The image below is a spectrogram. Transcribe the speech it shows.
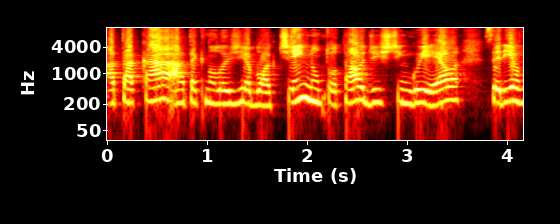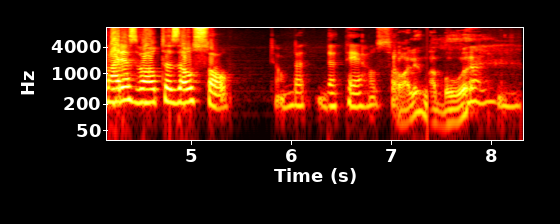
atacar a tecnologia blockchain num total, de extinguir ela, seria várias voltas ao Sol. Então, da, da Terra ao Sol. Olha, uma boa. Hum.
